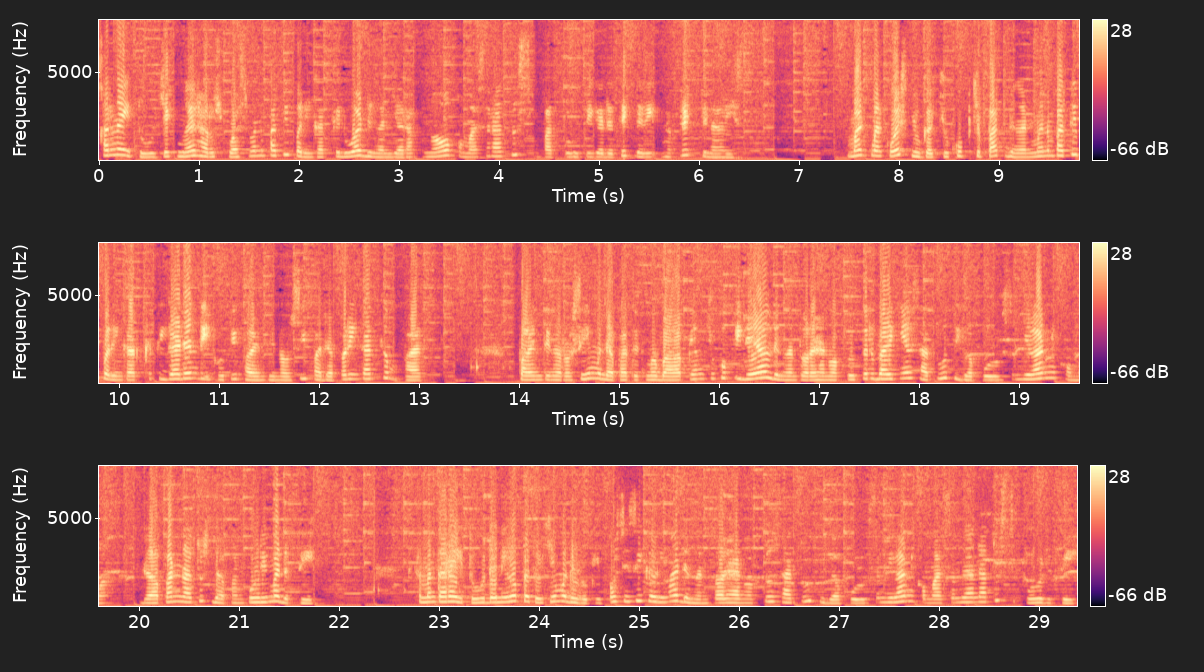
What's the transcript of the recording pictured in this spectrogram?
Karena itu, Jack Miller harus puas menempati peringkat kedua dengan jarak 0,143 detik dari Maverick Vinales. Mark Marquez juga cukup cepat dengan menempati peringkat ketiga dan diikuti Valentino Rossi pada peringkat keempat. Valentino Rossi mendapat ritme balap yang cukup ideal dengan torehan waktu terbaiknya 1.39,885 detik. Sementara itu, Danilo Petrucci menduduki posisi kelima dengan torehan waktu 1.39,910 detik.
